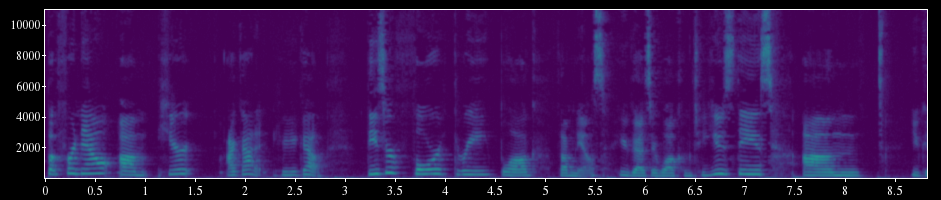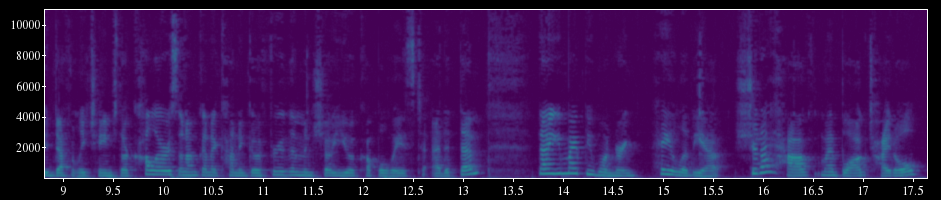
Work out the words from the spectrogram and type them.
But for now, um, here, I got it. Here you go. These are four three blog thumbnails. You guys are welcome to use these. Um, you can definitely change their colors, and I'm going to kind of go through them and show you a couple ways to edit them. Now, you might be wondering, hey, Olivia, should I have my blog title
